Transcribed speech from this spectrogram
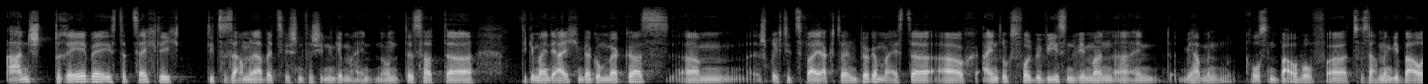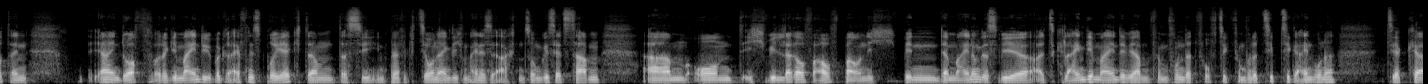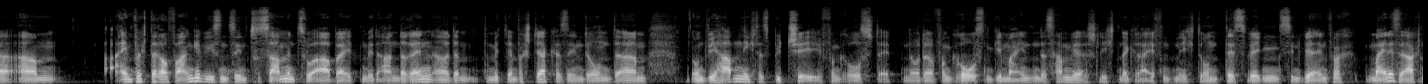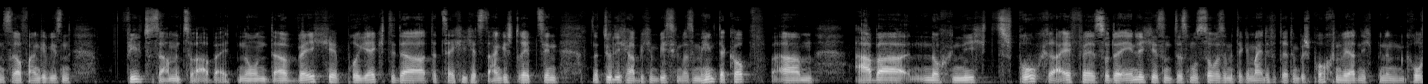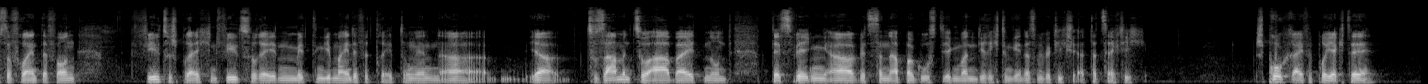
anstrebe, ist tatsächlich die Zusammenarbeit zwischen verschiedenen Gemeinden. Und das hat äh, die Gemeinde Eichenberg und Möckers, ähm, sprich die zwei aktuellen Bürgermeister, auch eindrucksvoll bewiesen, wie man äh, ein, wir haben einen großen Bauhof äh, zusammengebaut, ein ja, ein Dorf- oder gemeindeübergreifendes Projekt, ähm, das sie in Perfektion eigentlich meines Erachtens umgesetzt haben. Ähm, und ich will darauf aufbauen. Ich bin der Meinung, dass wir als Kleingemeinde, wir haben 550, 570 Einwohner circa, ähm, einfach darauf angewiesen sind, zusammenzuarbeiten mit anderen, äh, damit wir einfach stärker sind. Und, ähm, und wir haben nicht das Budget von Großstädten oder von großen Gemeinden, das haben wir schlicht und ergreifend nicht. Und deswegen sind wir einfach meines Erachtens darauf angewiesen, viel zusammenzuarbeiten und äh, welche Projekte da tatsächlich jetzt angestrebt sind. Natürlich habe ich ein bisschen was im Hinterkopf, ähm, aber noch nichts Spruchreifes oder ähnliches und das muss sowas mit der Gemeindevertretung besprochen werden. Ich bin ein großer Freund davon, viel zu sprechen, viel zu reden, mit den Gemeindevertretungen äh, ja, zusammenzuarbeiten und deswegen äh, wird es dann ab August irgendwann in die Richtung gehen, dass wir wirklich äh, tatsächlich spruchreife Projekte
